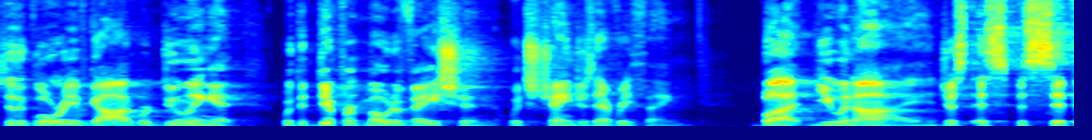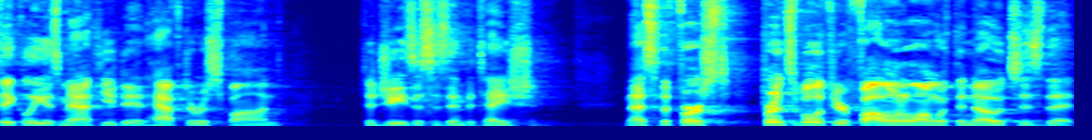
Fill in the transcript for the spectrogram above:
to the glory of God. We're doing it with a different motivation, which changes everything. But you and I, just as specifically as Matthew did, have to respond to Jesus' invitation. And that's the first principle, if you're following along with the notes, is that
